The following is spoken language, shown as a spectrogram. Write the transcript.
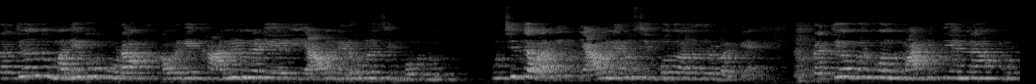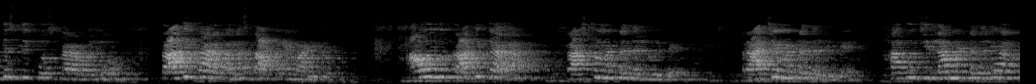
ಪ್ರತಿಯೊಂದು ಮನೆಗೂ ಕೂಡ ಅವರಿಗೆ ಕಾನೂನಿನಡಿಯಲ್ಲಿ ಯಾವ ನೆರವುಗಳು ಸಿಗಬಹುದು? ಉಚಿತವಾಗಿ ಯಾವ ನೆರವು ಸಿಗ್ಬೋದು ಅನ್ನೋದ್ರ ಬಗ್ಗೆ ಪ್ರತಿಯೊಬ್ಬರಿಗೂ ಒಂದು ಮಾಹಿತಿಯನ್ನ ಮುಟ್ಟಿಸ್ಲಿಕ್ಕೋಸ್ಕರ ಒಂದು ಪ್ರಾಧಿಕಾರವನ್ನ ಸ್ಥಾಪನೆ ಮಾಡಿದರು. ಆ ಒಂದು ಪ್ರಾಧಿಕಾರ ರಾಷ್ಟ್ರ ಮಟ್ಟದಲ್ಲೂ ಇದೆ, ರಾಜ್ಯ ಮಟ್ಟದಲ್ಲಿದೆ, ಹಾಗೂ ಜಿಲ್ಲಾ ಮಟ್ಟದಲ್ಲಿ ಹಾಗೂ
